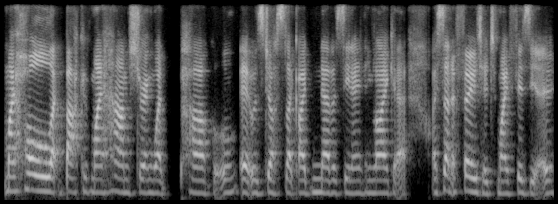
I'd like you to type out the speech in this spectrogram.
My whole like back of my hamstring went purple. It was just like I'd never seen anything like it. I sent a photo to my physio.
